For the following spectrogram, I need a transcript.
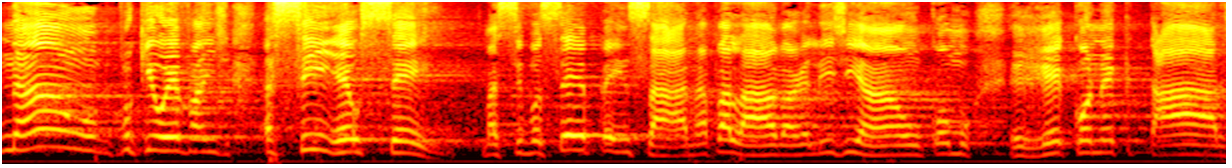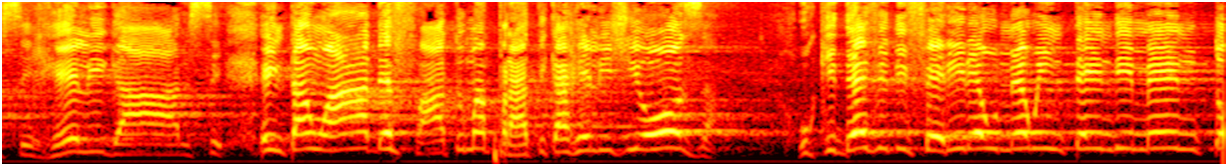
Não, porque o evangelho. Assim, eu sei. Mas se você pensar na palavra religião como reconectar-se, religar-se, então há de fato uma prática religiosa. O que deve diferir é o meu entendimento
